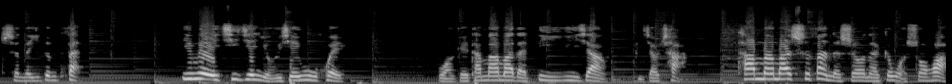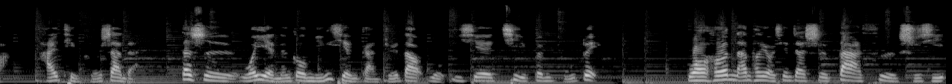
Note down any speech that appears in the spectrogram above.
吃了一顿饭。因为期间有一些误会，我给他妈妈的第一印象比较差。他妈妈吃饭的时候呢，跟我说话还挺和善的，但是我也能够明显感觉到有一些气氛不对。我和男朋友现在是大四实习，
